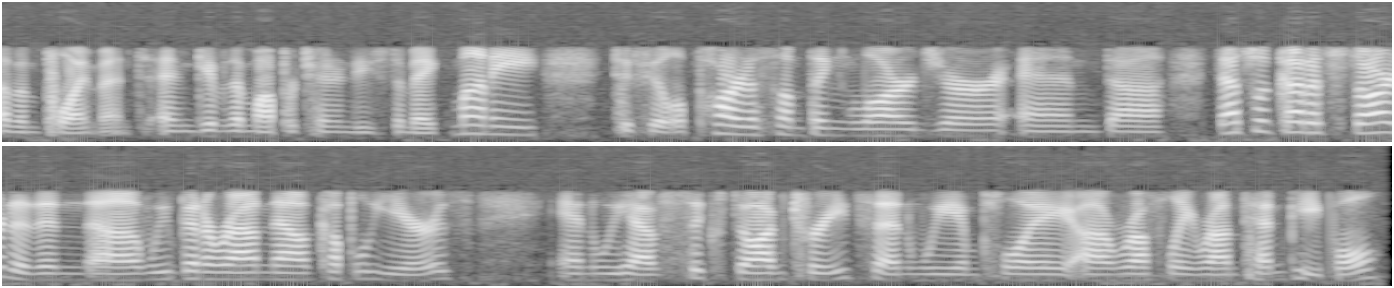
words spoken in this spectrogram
of employment and give them opportunities to make money, to feel a part of something larger, and uh, that's what got us started. And uh, we've been around now a couple years, and we have six dog treats, and we employ uh, roughly around ten people.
